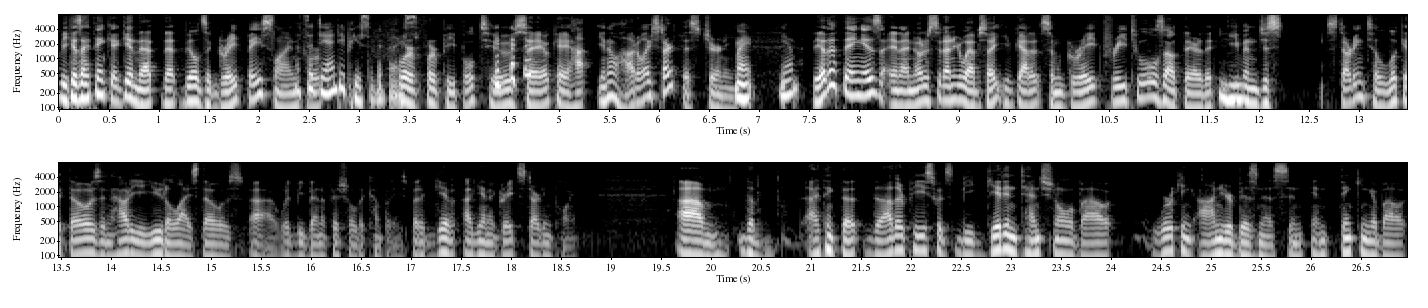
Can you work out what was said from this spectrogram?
Because I think again that that builds a great baseline. That's for, a dandy piece of advice for for people to say, okay, how, you know, how do I start this journey? Right. Yep. The other thing is, and I noticed it on your website, you've got some great free tools out there that mm-hmm. even just starting to look at those and how do you utilize those uh, would be beneficial to companies. But it give again a great starting point. Um, the I think the the other piece would be get intentional about working on your business and, and thinking about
